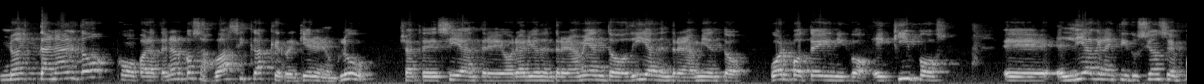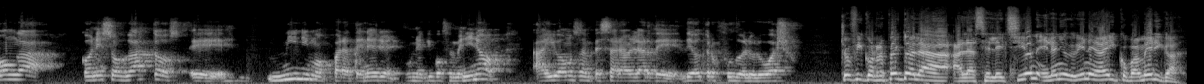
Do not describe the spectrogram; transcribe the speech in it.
no es tan alto como para tener cosas básicas que requieren un club. Ya te decía, entre horarios de entrenamiento, días de entrenamiento, cuerpo técnico, equipos, eh, el día que la institución se ponga con esos gastos eh, mínimos para tener un equipo femenino, ahí vamos a empezar a hablar de, otro fútbol uruguayo. Chofi, con respecto a la, a la selección, el año que viene hay Copa América.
